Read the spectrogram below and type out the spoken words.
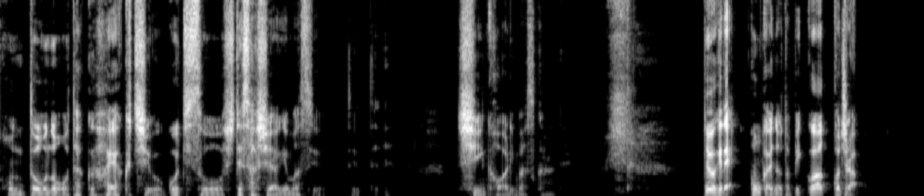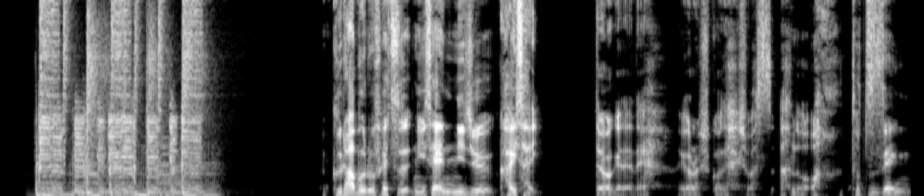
本当のオタク早口をご馳走して差し上げますよって言ってね、シーン変わりますからね。というわけで、今回のトピックはこちら。グラブルフェス2020開催というわけでね、よろしくお願いします。あの、突然、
